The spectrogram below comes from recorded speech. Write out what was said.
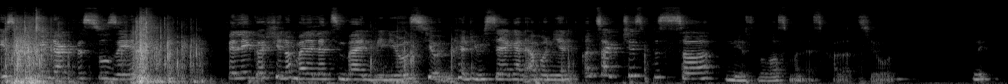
Ich sage vielen Dank fürs Zusehen. Verlinke euch hier noch meine letzten beiden Videos. Hier unten könnt ihr mich sehr gerne abonnieren. Und sagt Tschüss bis zur nächsten Rossmann-Eskalation. Nicht?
